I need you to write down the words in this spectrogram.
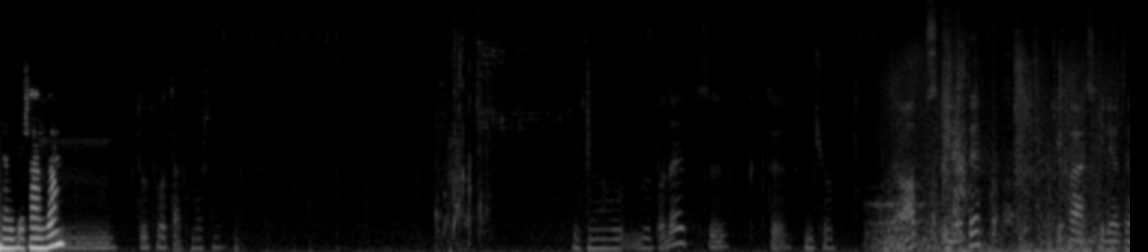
наверное, да? Тут вот так можно. Что из него вы- выпадает? Как-то ничего. Так, скелеты. Тихо, скелеты.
